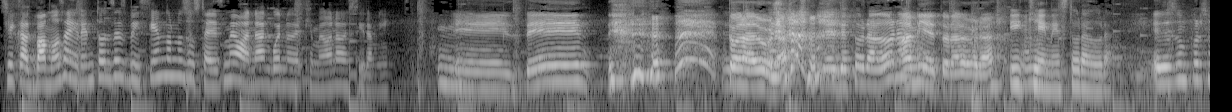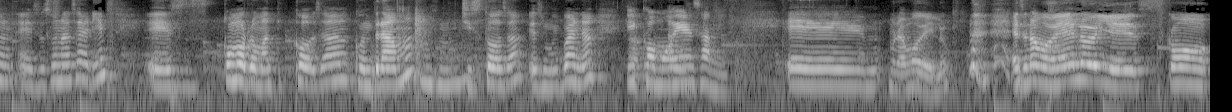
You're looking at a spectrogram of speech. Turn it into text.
Chicas, vamos a ir entonces vistiéndonos. Ustedes me van a, bueno, ¿de qué me van a vestir a mí? Es de Toradora. Es de Toradora. A mí de Toradora. ¿Y quién es Toradora? Esa es, un person eso es una serie, es como romanticosa, con drama, chistosa, es muy buena. ¿Y cómo es a mí? Eh, una modelo. es una modelo y es como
